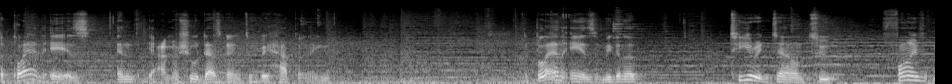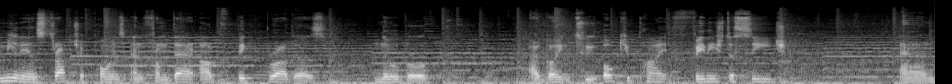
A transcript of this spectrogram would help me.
The plan is, and I'm sure that's going to be happening, the plan is we're gonna tear it down to 5 million structure points and from there our big brothers Noble are going to occupy, finish the siege and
